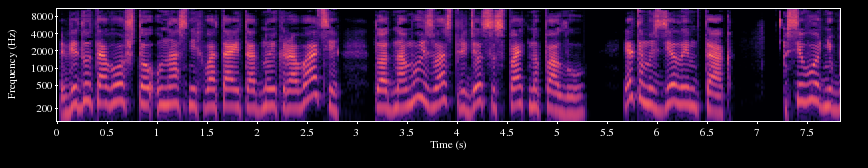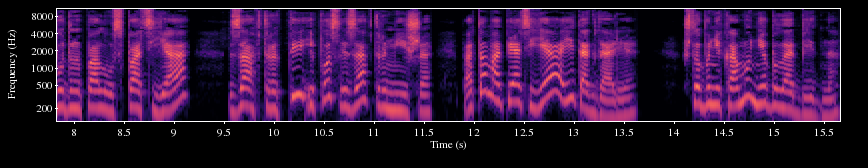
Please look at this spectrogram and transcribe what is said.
Ввиду того, что у нас не хватает одной кровати, то одному из вас придется спать на полу. Это мы сделаем так. Сегодня буду на полу спать я, завтра ты и послезавтра Миша, потом опять я и так далее. Чтобы никому не было обидно.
